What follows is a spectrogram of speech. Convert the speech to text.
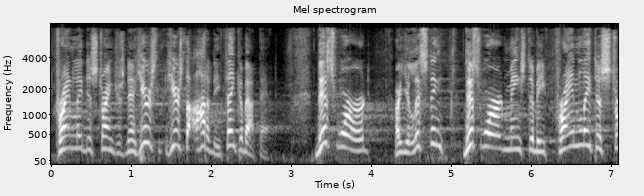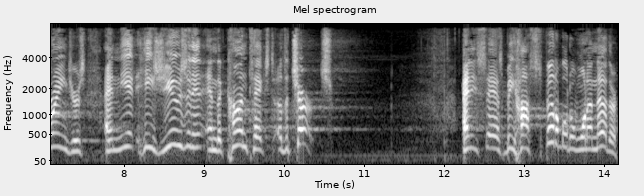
Friendly to strangers. Now, here's, here's the oddity. Think about that. This word, are you listening? This word means to be friendly to strangers, and yet he's using it in the context of the church. And he says, Be hospitable to one another,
